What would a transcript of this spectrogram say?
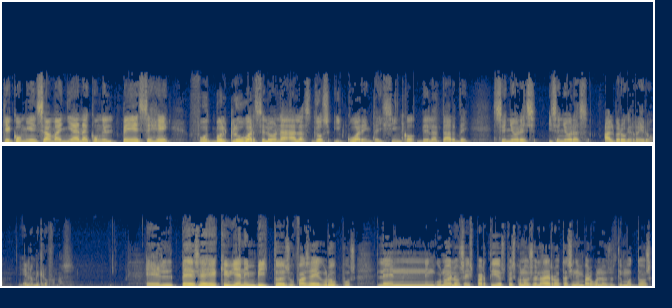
que comienza mañana con el PSG Fútbol Club Barcelona a las 2 y 45 de la tarde. Señores y señoras, Álvaro Guerrero en los micrófonos. El PSG que viene invicto de su fase de grupos, en ninguno de los seis partidos pues conoció la derrota, sin embargo en los últimos dos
